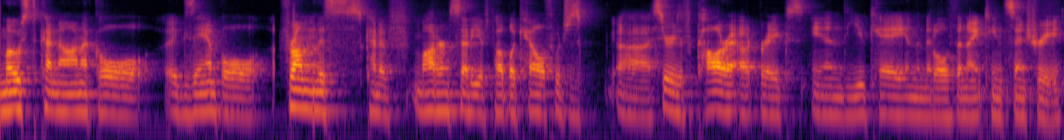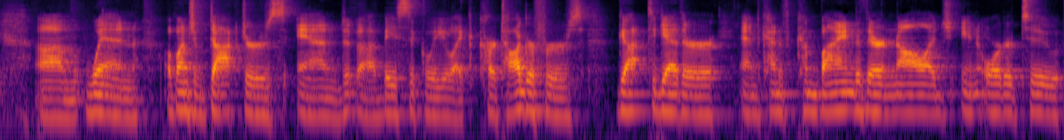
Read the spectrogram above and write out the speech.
most canonical example from this kind of modern study of public health, which is uh, a series of cholera outbreaks in the UK in the middle of the 19th century, um, when a bunch of doctors and uh, basically like cartographers got together and kind of combined their knowledge in order to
